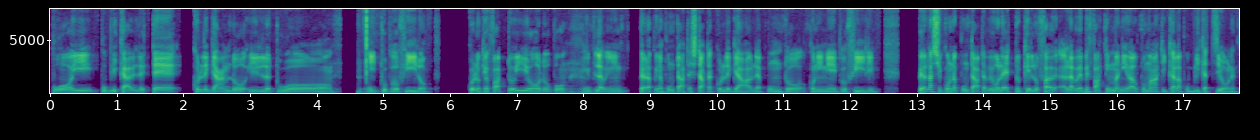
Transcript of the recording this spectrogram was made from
puoi pubblicarle te collegando il tuo, il tuo profilo. Quello che ho fatto io dopo, la, in, per la prima puntata, è stata collegarle appunto con i miei profili. Per la seconda puntata avevo letto che fa, l'avrebbe fatto in maniera automatica la pubblicazione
